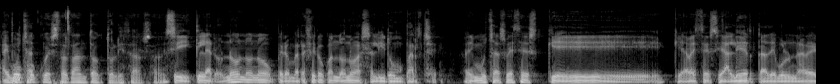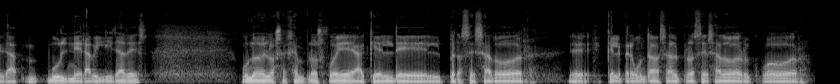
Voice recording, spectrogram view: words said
hay mucha... cuesta tanto actualizar, ¿sabes? Sí, claro, no, no, no, pero me refiero cuando no ha salido un parche. Hay muchas veces que, que a veces se alerta de vulnerabilidades. Uno de los ejemplos fue aquel del procesador, eh, que le preguntabas al procesador por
